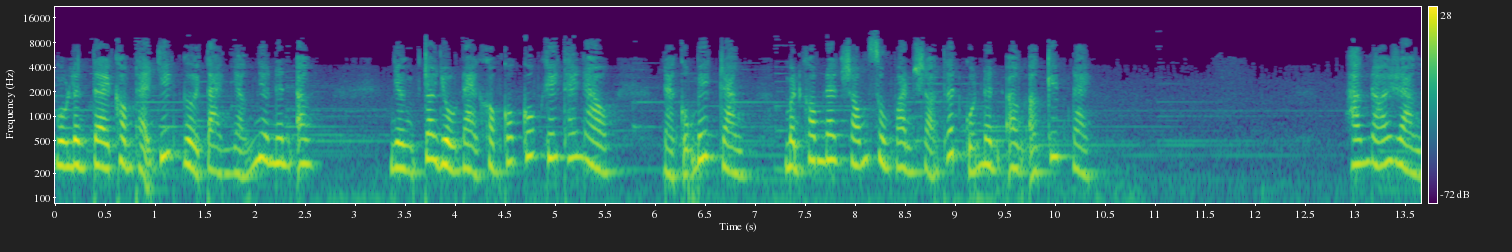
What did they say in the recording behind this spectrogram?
ngô linh tê không thể giết người tàn nhẫn như ninh ân. Nhưng cho dù nàng không có cốt khí thế nào, nàng cũng biết rằng mình không nên sống xung quanh sở thích của ninh ân ở kiếp này. Hắn nói rằng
